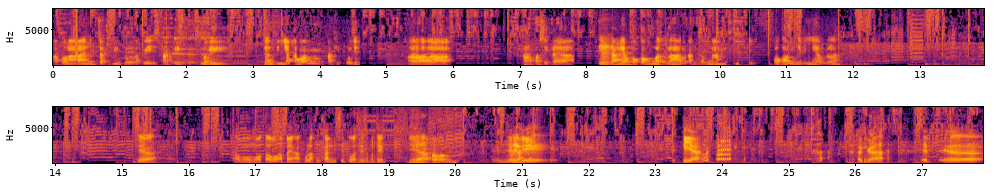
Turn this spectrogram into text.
atau nancep gitu. Tapi kaki sebagai gantinya pohon kakiku jadi eh, apa sih kayak tiang yang kokoh buat nahan kaki nahan di pohon jadinya ya udahlah. Ya, kamu mau tahu apa yang aku lakukan di situasi seperti itu? Iya apa bang? Jadi iya. Enggak. It, eh,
